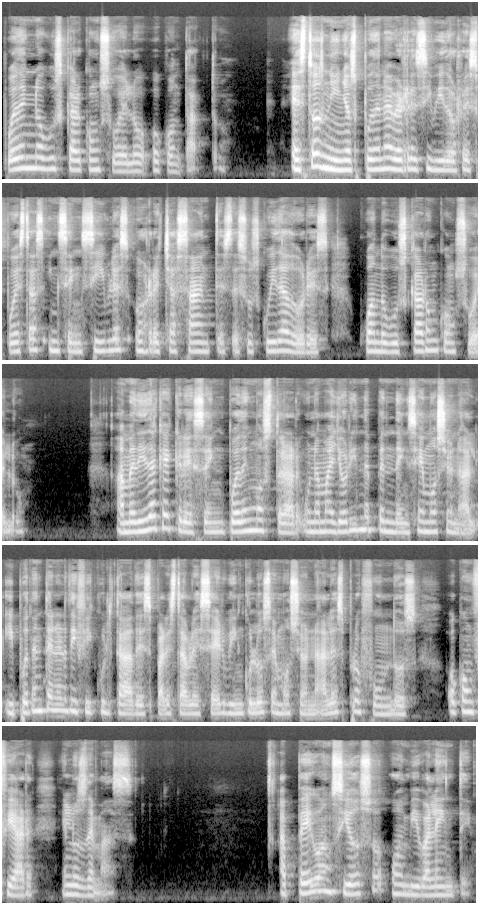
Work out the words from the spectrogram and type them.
pueden no buscar consuelo o contacto. Estos niños pueden haber recibido respuestas insensibles o rechazantes de sus cuidadores cuando buscaron consuelo. A medida que crecen, pueden mostrar una mayor independencia emocional y pueden tener dificultades para establecer vínculos emocionales profundos o confiar en los demás. Apego ansioso o ambivalente.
